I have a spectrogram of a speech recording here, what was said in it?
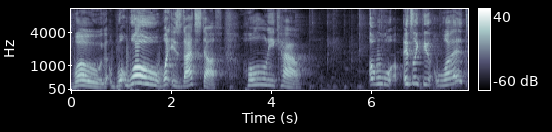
Whoa. Whoa. What is that stuff? Holy cow. Oh, it's like the what?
